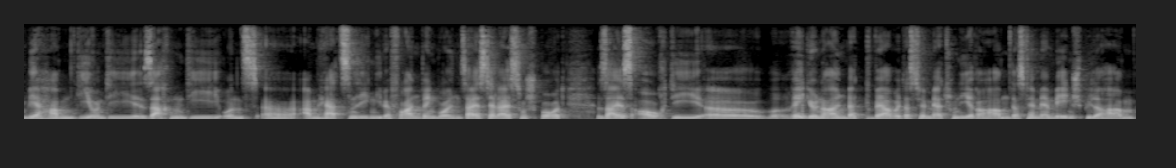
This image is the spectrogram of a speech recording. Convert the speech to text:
wir haben die und die Sachen, die uns äh, am Herzen liegen, die wir voranbringen wollen, sei es der Leistungssport, sei es auch die äh, regionalen Wettbewerbe, dass wir mehr Turniere haben, dass wir mehr Medienspiele haben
